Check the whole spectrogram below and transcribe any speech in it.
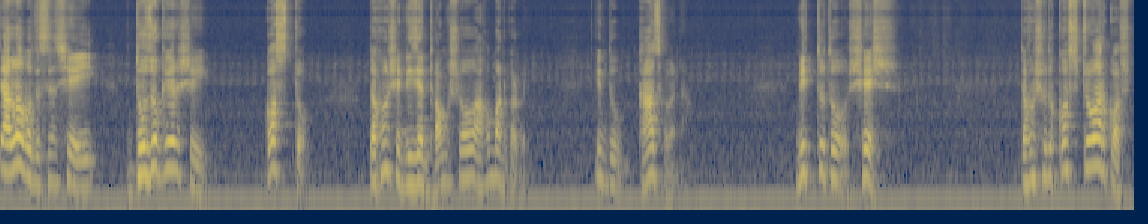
যে আল্লাহ বলতেছেন, সেই দোজকের সেই কষ্ট, তখন সে নিজের ধ্বংস আহ্বান করবে। কিন্তু কাজ হবে না। মৃত্যু তো শেষ। তখন শুধু কষ্ট আর কষ্ট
